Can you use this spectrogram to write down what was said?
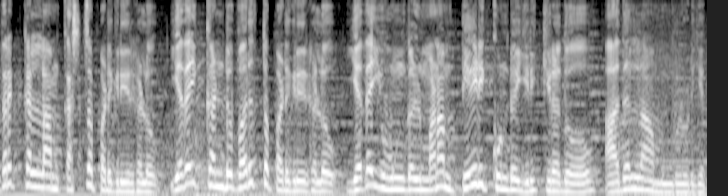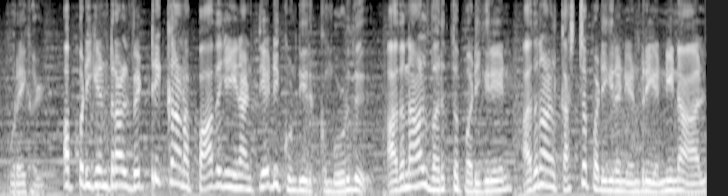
எதற்கெல்லாம் கஷ்டப்படுகிறீர்களோ எதை கண்டு வருத்தப்படுகிறீர்களோ எதை உங்கள் மனம் தேடிக்கொண்டு இருக்கிறதோ அதெல்லாம் உங்களுடைய குறைகள். அப்படி என்றால் வெற்றிக்கான பாதையை நான் தேடிக்கொண்டிருக்கிறேன் இருக்கும் பொழுது அதனால் வருத்தப்படுகிறேன் அதனால் கஷ்டப்படுகிறேன் என்று எண்ணினால்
